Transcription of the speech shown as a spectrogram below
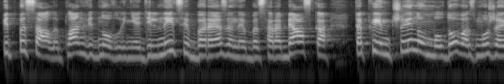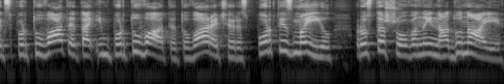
підписали план відновлення дільниці Березине Бесарабяска. Таким чином Молдова зможе експортувати та імпортувати товари через порт Ізмаїл, розташований на Дунаї.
